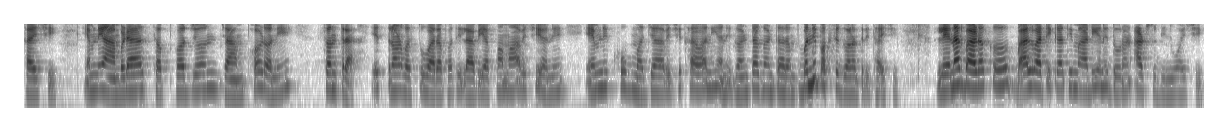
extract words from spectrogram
ખાય છે. એમને આંબળા, સફરજન, જામફળ અને સંતરા એ ત્રણ વસ્તુ વારાફરતી લાવી આપવામાં આવે છે અને એમને ખૂબ મજા આવે છે ખાવાની અને ગણતા ગણતા રમતા, બંને પક્ષે ગણતરી થાય છે. લેનાર બાળક બાલવાટિકાથી માંડી અને ધોરણ આઠ સુધીનું હોય છે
